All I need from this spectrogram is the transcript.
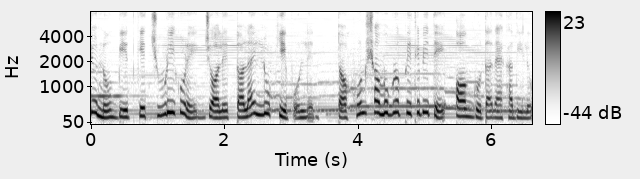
জন্য বেদকে চুরি করে জলের তলায় লুকিয়ে পড়লেন। তখন সমগ্র পৃথিবীতে অজ্ঞতা দেখা দিল।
